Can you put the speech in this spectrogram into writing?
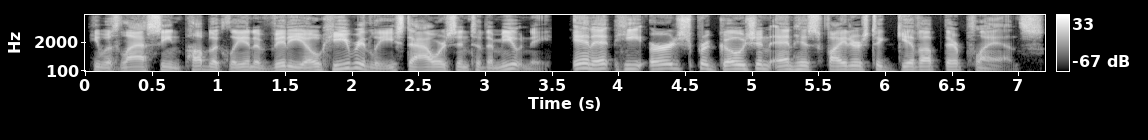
He was last seen publicly in a video he released hours into the mutiny. In it, he urged Prigozhin and his fighters to give up their plans.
